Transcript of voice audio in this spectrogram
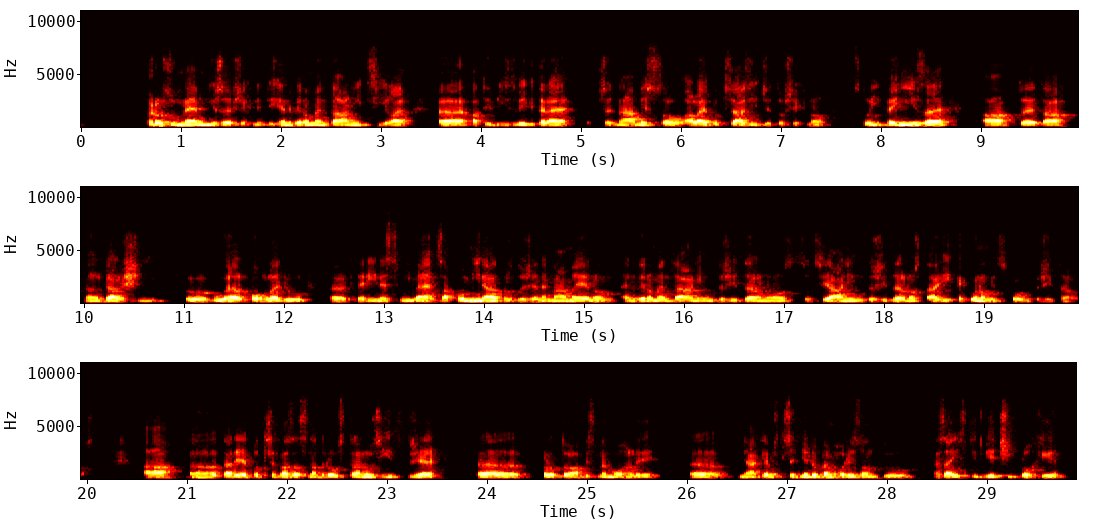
rozumné míře všechny ty environmentální cíle eh, a ty výzvy, které před námi jsou. Ale je potřeba říct, že to všechno stojí peníze a to je ta další úhel pohledu, který nesmíme zapomínat, protože nemáme jenom environmentální udržitelnost, sociální udržitelnost a i ekonomickou udržitelnost. A e, tady je potřeba zase na druhou stranu říct, že e, proto, aby jsme mohli e, v nějakém střednědobém horizontu zajistit větší plochy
